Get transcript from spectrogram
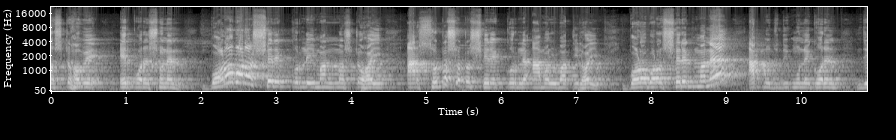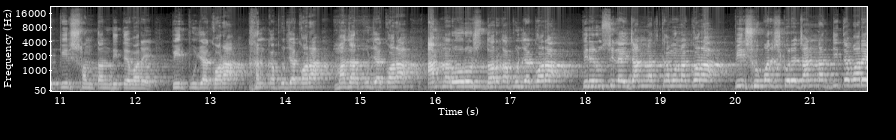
নষ্ট হবে। এরপরে শোনেন বড় বড় সেরেক করলে ইমান নষ্ট হয়, আর ছোট ছোট সেরেক করলে আমল বাতিল হয়। বড় বড় সেরেক মানে আপনি যদি মনে করেন যে পীর সন্তান দিতে পারে, পীর পূজা করা, খানকা পূজা করা, মাজার পূজা করা, আপনার ওরস, দরগা পূজা করা, পীরের উসিলাই জান্নাত কামনা করা, পীর সুপারিশ করে জান্নাত দিতে পারে,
